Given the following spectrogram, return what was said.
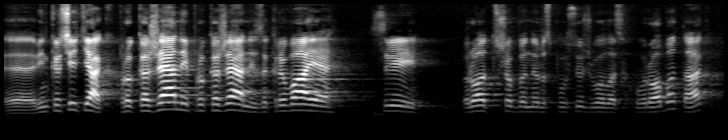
Е, Він кричить як? Прокажений, прокажений, закриває свій рот, щоб не розповсюджувалася хвороба, так?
